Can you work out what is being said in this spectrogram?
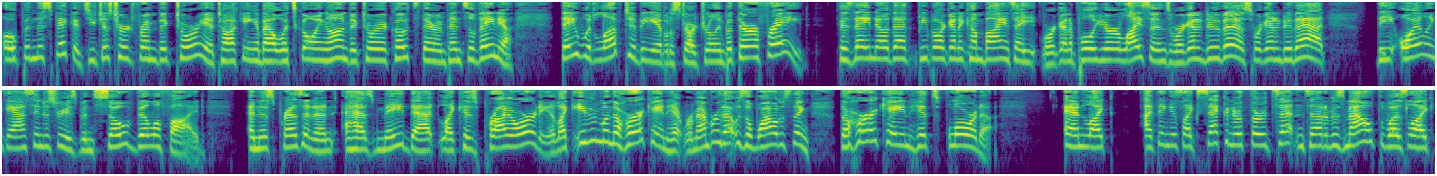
open the spigots. You just heard from Victoria talking about what's going on, Victoria Coates there in Pennsylvania. They would love to be able to start drilling, but they're afraid because they know that people are going to come by and say, we're going to pull your license. We're going to do this. We're going to do that. The oil and gas industry has been so vilified. And this president has made that like his priority. Like even when the hurricane hit, remember that was the wildest thing. The hurricane hits Florida and like I think it's like second or third sentence out of his mouth was like,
